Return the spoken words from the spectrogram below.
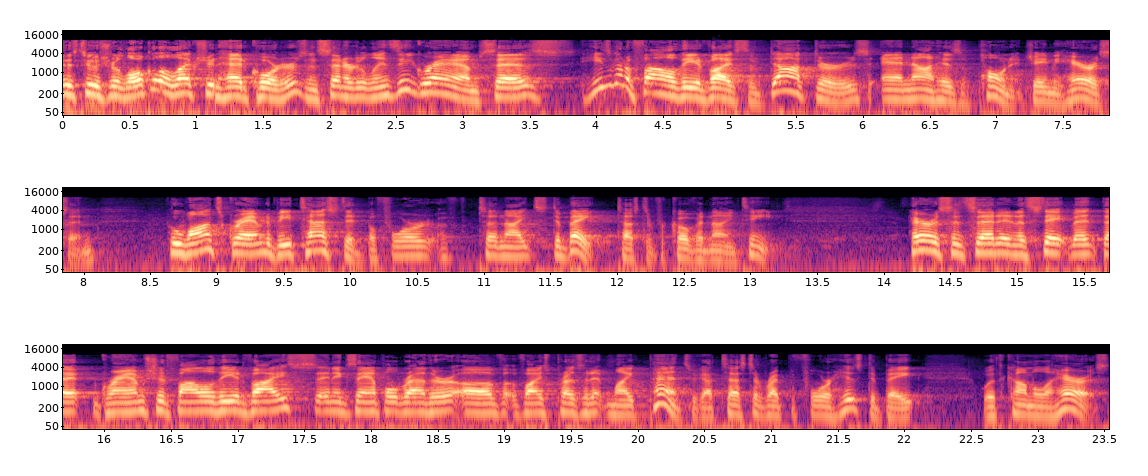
News 2 is your local election headquarters, and Senator Lindsey Graham says he's going to follow the advice of doctors and not his opponent, Jamie Harrison, who wants Graham to be tested before tonight's debate, tested for COVID 19. Harrison said in a statement that Graham should follow the advice, an example rather, of Vice President Mike Pence, who got tested right before his debate with Kamala Harris.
